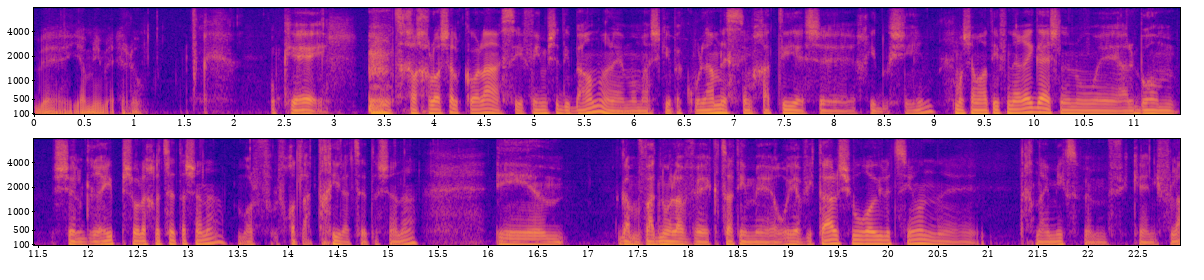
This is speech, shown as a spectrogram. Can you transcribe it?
בימים אלו? אוקיי. צריך לחלוש על כל הסעיפים שדיברנו עליהם ממש, כי בכולם לשמחתי יש אה, חידושים. כמו שאמרתי לפני רגע, יש לנו אה, אלבום של גרייפ שהולך לצאת השנה, או לפחות להתחיל לצאת השנה. אה, גם עבדנו עליו קצת עם רועי אביטל, שהוא ראוי לציון, טכנאי מיקס ומפיק נפלא.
